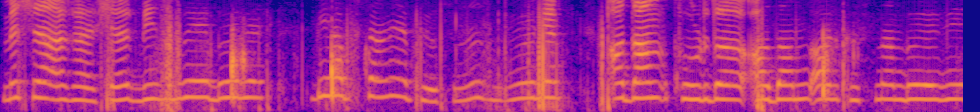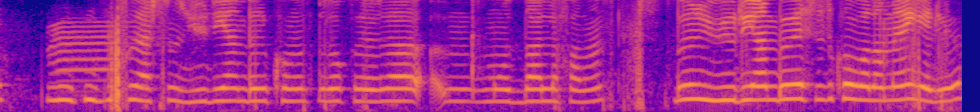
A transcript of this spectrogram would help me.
Mesela arkadaşlar biz buraya böyle bir hapishane yapıyorsunuz. Böyle adam koruda adam arkasından böyle bir NPC koyarsınız. Yürüyen böyle komut bloklarıyla ım, modlarla falan. Böyle yürüyen böyle sizi kovalamaya geliyor.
